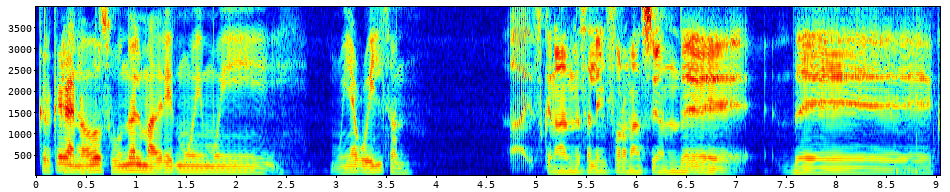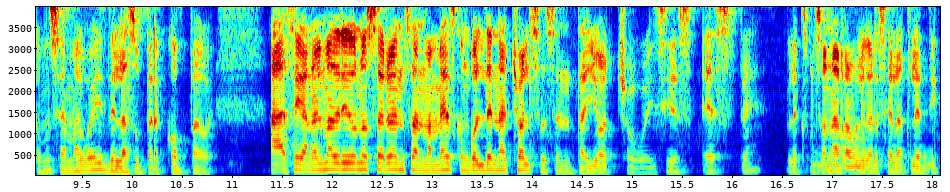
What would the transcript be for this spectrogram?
Creo que ganó 2-1 el Madrid muy, muy, muy a Wilson. Ay, es que nada más me sale información de. de. ¿Cómo se llama, güey? De la Supercopa, güey. Ah, sí, ganó el Madrid 1-0 en San Mamés con gol de Nacho al 68, güey. Si es este. Le expulsaron a Raúl García al Athletic.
